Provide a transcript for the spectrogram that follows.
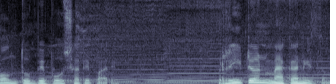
গন্তব্যে পৌঁছাতে পারে। রিটার্ন মেকানিজম,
